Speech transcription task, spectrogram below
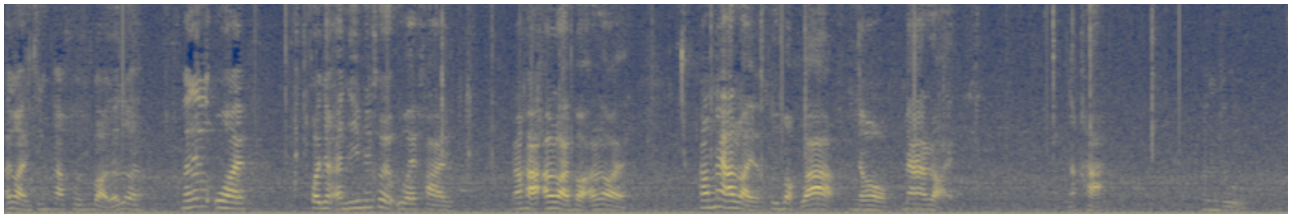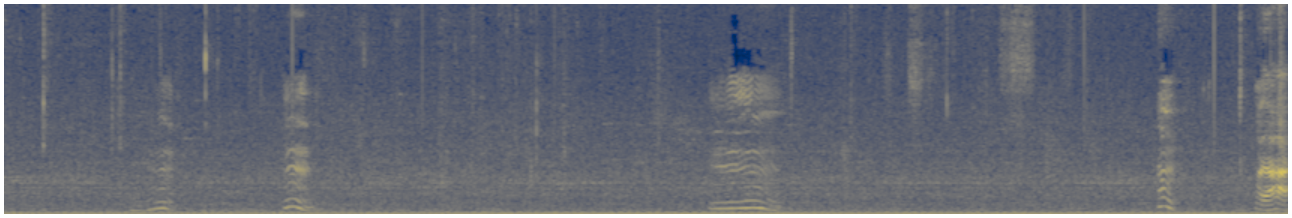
อร่อยจริงค่ะคุณบอกได้เลย ไม่ได้อวยคนอย่างอันนี้ไม่เคยอวยใคร นะคะ อร่อยบอกอร่อย ถ้าไม่อร่อยคือบอกว่า no ไม่อร่อยนะคะลองดู อืม อืม อืม อืมหมดแล้วค่ะ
